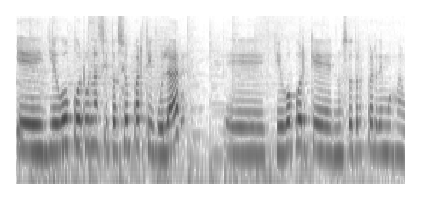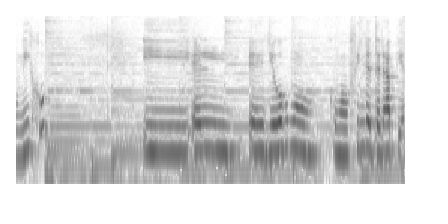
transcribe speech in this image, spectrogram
Eh, llegó por una situación particular. Eh, llegó porque nosotros perdimos a un hijo. Y él eh, llegó como, como fin de terapia.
